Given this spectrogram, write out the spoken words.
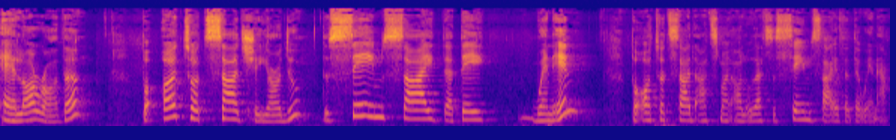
Ela rather, sad the same side that they went in, sad. That's the same side that they went out.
